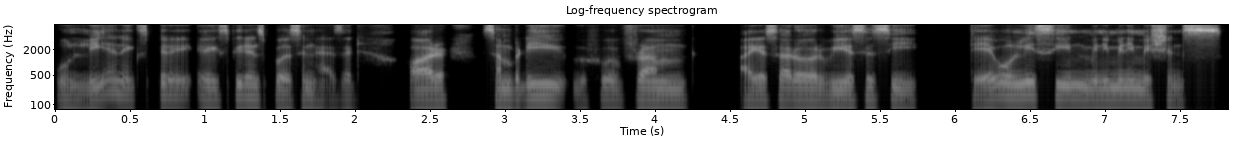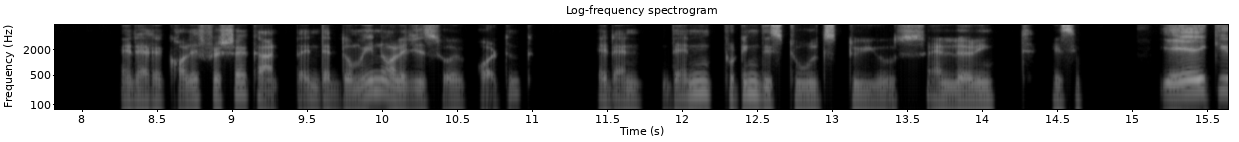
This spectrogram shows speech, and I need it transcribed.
Only an exper- experienced person has it. Or somebody who from ISR or VSSC, they've only seen many, many missions. And a college fresher can't. And the domain knowledge is so important. And, and then putting these tools to use and learning is എ ഐക്ക്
